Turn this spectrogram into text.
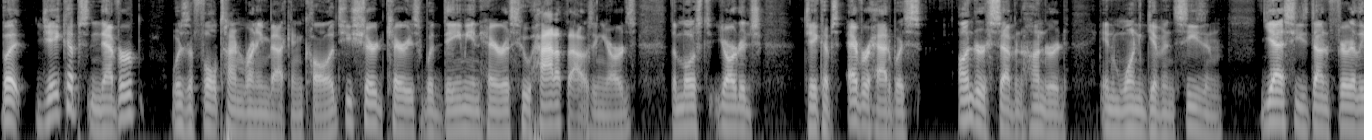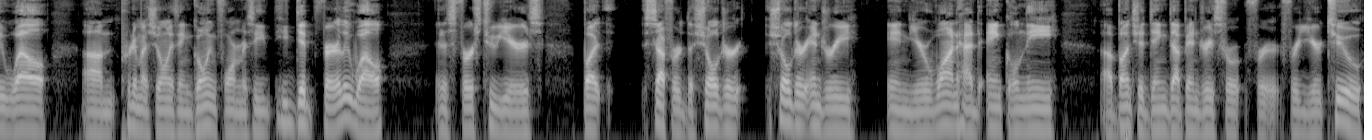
But Jacobs never was a full time running back in college. He shared carries with Damien Harris, who had a thousand yards. The most yardage Jacobs ever had was under 700 in one given season. Yes, he's done fairly well. Um, pretty much the only thing going for him is he he did fairly well in his first two years, but suffered the shoulder shoulder injury in year one, had ankle, knee, a bunch of dinged up injuries for for for year two,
